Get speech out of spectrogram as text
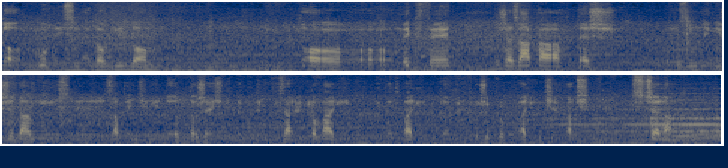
do głównej synagogi, do, do Mykwy, Rzezaka też z innymi Żydami zapędzili do, do rzeźni, te budynki zaryglowali i podpalili. Do tych, którzy próbowali uciekać, strzelali.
